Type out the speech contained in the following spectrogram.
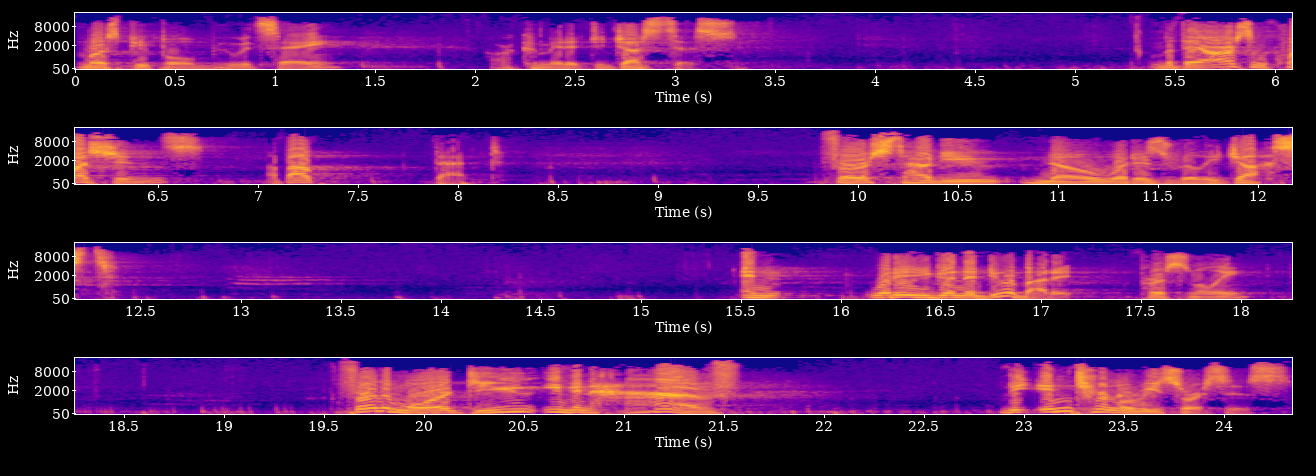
Most people, we would say, are committed to justice. But there are some questions about that. First, how do you know what is really just? And what are you going to do about it personally? Furthermore, do you even have the internal resources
